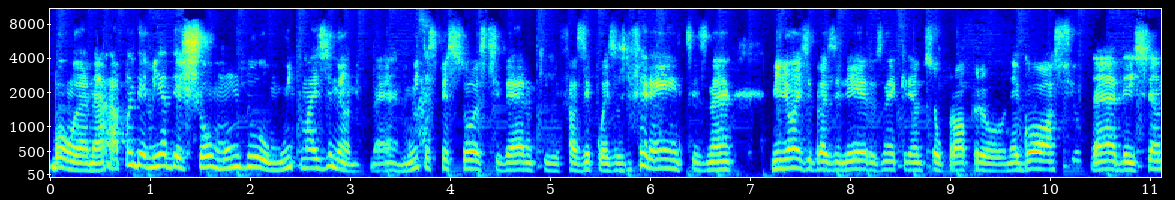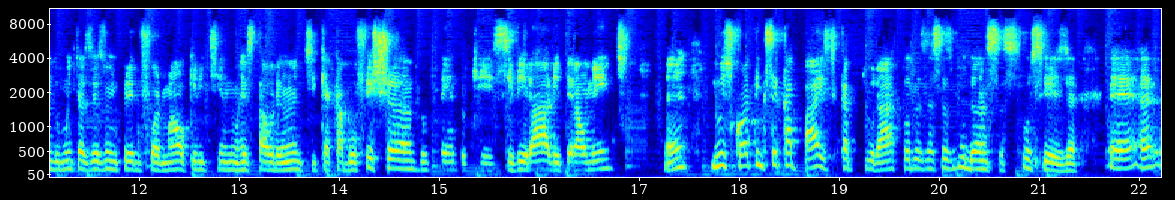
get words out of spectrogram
Bom, Ana, a pandemia deixou o mundo muito mais dinâmico, né? Muitas pessoas tiveram que fazer coisas diferentes, né? Milhões de brasileiros, né, criando seu próprio negócio, né, deixando muitas vezes um emprego formal que ele tinha no restaurante que acabou fechando, tendo que se virar literalmente. Né? E o score tem que ser capaz de capturar todas essas mudanças, ou seja, é, é,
